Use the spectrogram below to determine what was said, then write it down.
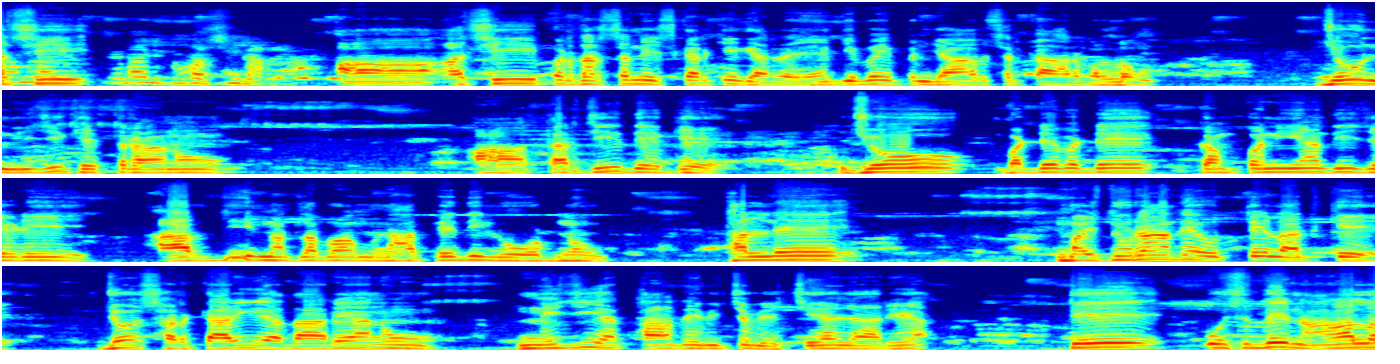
ਅਸੀਂ- ਅਸੀਂ ਪ੍ਰਦਰਸ਼ਨ ਇਸ ਕਰਕੇ ਕਰ ਰਹੇ ਹਾਂ ਕਿ ਭਈ ਪੰਜਾਬ ਸਰਕਾਰ ਵੱਲੋਂ ਜੋ ਨਿੱਜੀ ਖੇਤਰਾਂ ਨੂੰ, ਆ, ਤਰਜੀਹ ਦੇ ਕੇ ਜੋ ਵੱਡੇ ਵੱਡੇ ਕੰਪਨੀਆਂ ਦੀ ਜਿਹੜੀ ਆਪਦੀ ਮਤਲਬ ਮੁਨਾਫੇ ਦੀ ਲੋੜ ਨੂੰ ਥੱਲੇ ਮਜ਼ਦੂਰਾਂ ਦੇ ਉੱਤੇ ਲੱਦ ਕੇ ਜੋ ਸਰਕਾਰੀ ਅਦਾਰਿਆਂ ਨੂੰ ਨਿੱਜੀ ਹੱਥਾਂ ਦੇ ਵਿੱਚ ਵੇਚਿਆ ਜਾ ਰਿਹਾ ਤੇ ਉਸ ਦੇ ਨਾਲ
